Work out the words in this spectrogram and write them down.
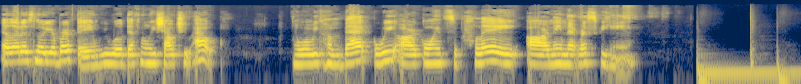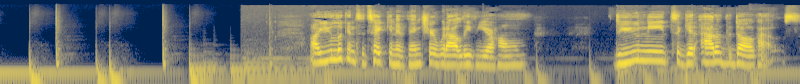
and let us know your birthday and we will definitely shout you out. And when we come back, we are going to play our Name That Recipe game. Are you looking to take an adventure without leaving your home? Do you need to get out of the doghouse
